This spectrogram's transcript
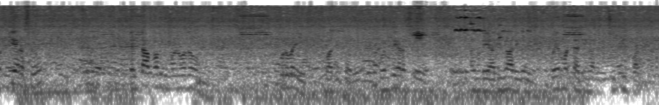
ஒன்றிய அரசு டெல்டா பகுதி முழுவதும் குருவை பாதித்தது. ஒன்றிய அரசு அதனுடைய அதிகாரிகள் உயர்மட்ட அதிகாரிகள் சுற்றி பார்த்தனர்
